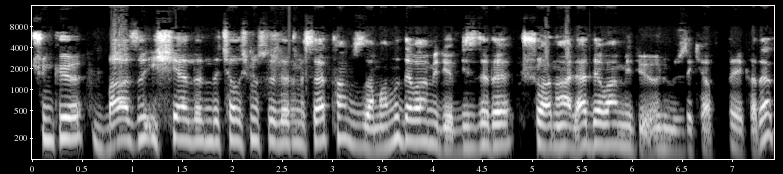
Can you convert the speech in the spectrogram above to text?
Çünkü bazı iş yerlerinde çalışma süreleri mesela tam zamanlı devam ediyor. Bizde de şu an hala devam ediyor önümüzdeki haftaya kadar.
